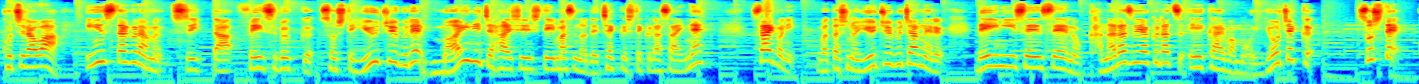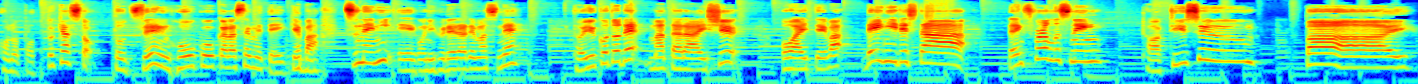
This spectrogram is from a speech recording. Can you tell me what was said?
こちらは、インスタグラム、ツイッター、フェイスブック、そして YouTube で毎日配信していますのでチェックしてくださいね。最後に、私の YouTube チャンネル、レイニー先生の必ず役立つ英会話も要チェック。そして、このポッドキャストと全方向から攻めていけば、常に英語に触れられますね。ということで、また来週。お相手はレイニーでした。Thanks for listening. Talk to you soon. Bye.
